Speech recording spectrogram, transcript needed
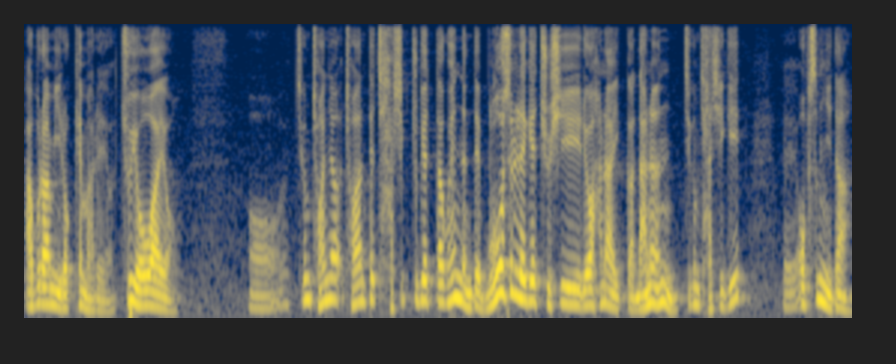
아브라함이 이렇게 말해요. 주 여호와여 어, 지금 저냐, 저한테 자식 주겠다고 했는데 무엇을 내게 주시려 하나이까 나는 지금 자식이 에, 없습니다.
